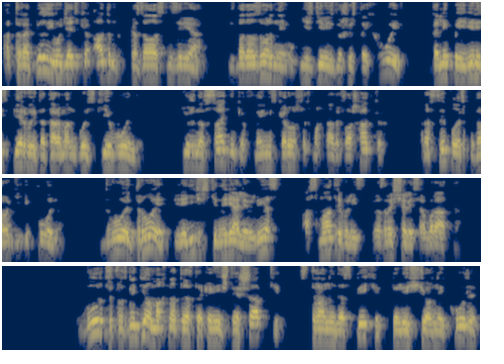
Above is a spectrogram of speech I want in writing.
Оторопил его дядька Адам, казалось, не зря. Едва дозорные угнездились в душистой хвои, вдали появились первые татаро-монгольские войны. Дюжина всадников на низкорослых мохнатых лошадках рассыпалась по дороге и полю. Двое-трое периодически ныряли в лес, осматривались и возвращались обратно. Бурцев разглядел мохнатые остроконечные шапки, странные доспехи, то ли из черной кожи,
